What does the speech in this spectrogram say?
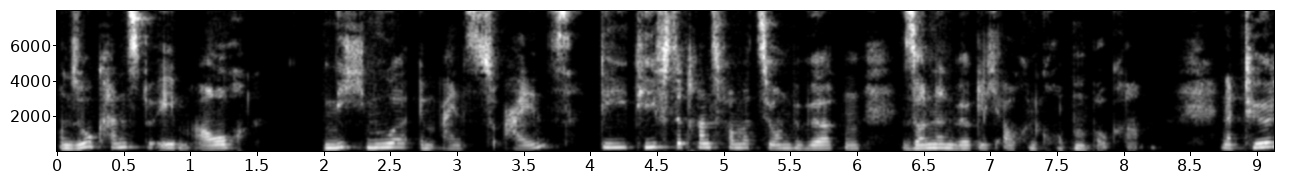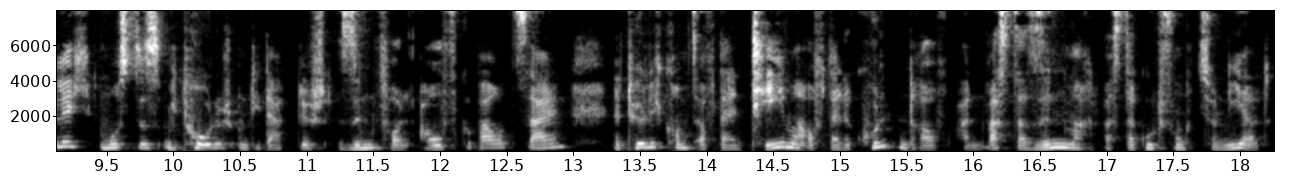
Und so kannst du eben auch nicht nur im Eins zu eins die tiefste Transformation bewirken, sondern wirklich auch ein Gruppenprogramm. Natürlich muss es methodisch und didaktisch sinnvoll aufgebaut sein. Natürlich kommt es auf dein Thema, auf deine Kunden drauf an, was da Sinn macht, was da gut funktioniert.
